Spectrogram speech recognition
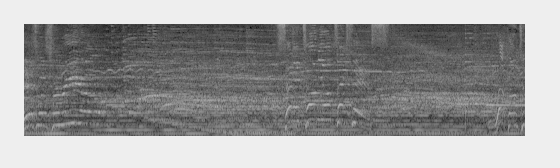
This was for real. San Antonio, Texas. Welcome to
